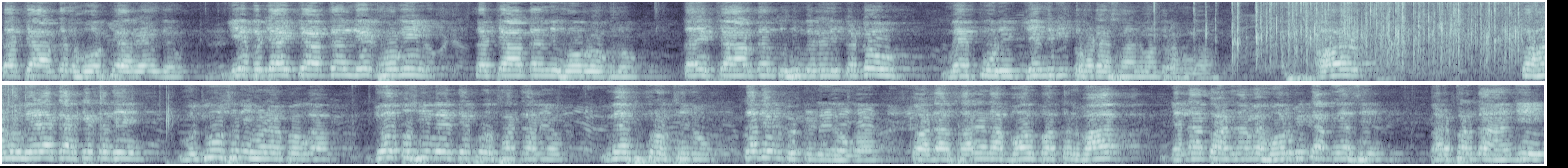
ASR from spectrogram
ਤਾਂ ਚਾਰ ਦਿਨ ਹੋਰ ਪਿਆ ਰਹਿਣ ਦਿਓ। ਜੇ ਬਜਾਏ ਚਾਰ ਦਿਨ ਲੇਟ ਹੋ ਗਈ, ਤਾਂ ਚਾਰ ਦਿਨ ਦੀ ਹੋਰ ਰੋਕ ਲਓ। ਤਾਂ ਇਹ ਚਾਰ ਦਿਨ ਤੁਸੀਂ ਮੇਰੇ ਲਈ ਕੱਢੋ, ਮੈਂ ਪੂਰੀ ਜ਼ਿੰਦਗੀ ਤੁਹਾਡਾ ਸਾਨਵੰਦ ਰਹੂੰਗਾ ਔਰ ਤੁਹਾਨੂੰ ਮੇਰਾ ਕਰਕੇ ਕਦੇ ਮਜੂਸ ਨਹੀਂ ਹੋਣਾ ਪਊਗਾ। ਜੋ ਤੁਸੀਂ ਮੇਰੇ ਤੇ ਭਰੋਸਾ ਕਰ ਰਹੇ ਹੋ, ਮੈਂ ਉਸ ਭਰੋਸੇ ਨੂੰ ਕਦੇ ਵੀ ਟੁੱਟਣ ਨਹੀਂ ਦਊਂਗਾ। ਤੁਹਾਡਾ ਸਾਰਿਆਂ ਦਾ ਬਹੁਤ ਬਹੁਤ ਧੰਨਵਾਦ। ਗੱਲਾਂ ਤੁਹਾਡੇ ਨਾਲ ਮੈਂ ਹੋਰ ਵੀ ਕਰਨੀਆਂ ਸੀ, ਪਰ ਪ੍ਰਧਾਨ ਜੀ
